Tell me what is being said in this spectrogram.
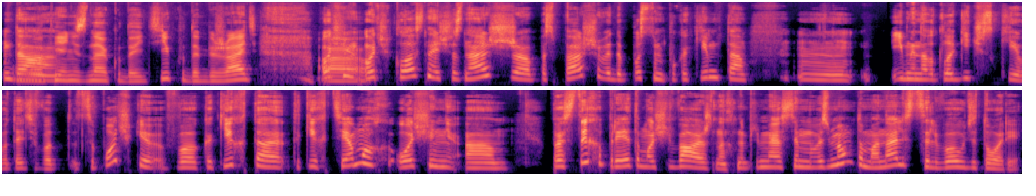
Да. Вот, я не знаю, куда идти, куда бежать. Очень, А, очень классно еще, знаешь, э, поспрашивать, допустим, по каким-то именно вот логические вот эти вот цепочки в каких-то таких темах очень а, простых и при этом очень важных. Например, если мы возьмем там анализ целевой аудитории.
